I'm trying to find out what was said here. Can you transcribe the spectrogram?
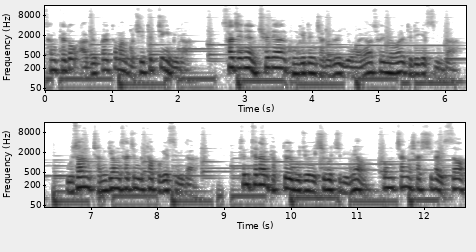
상태도 아주 깔끔한 것이 특징입니다. 사진은 최대한 공개된 자료를 이용하여 설명을 드리겠습니다. 우선 전경 사진부터 보겠습니다. 튼튼한 벽돌 구조의 시골집이며 통창 샤시가 있어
